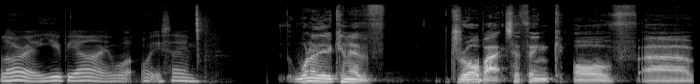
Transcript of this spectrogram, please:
Laurie, UBI, what what are you saying? One of the kind of drawbacks, I think, of uh,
